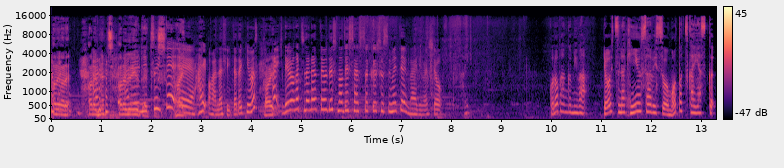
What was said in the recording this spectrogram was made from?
あれあれ。あれ にあれについて、はい、えー、はい、お話しいただきます、はい、はい、電話がつながったようですので早速進めてまいりましょう、はい、この番組は良質な金融サービスをもっと使いやすく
